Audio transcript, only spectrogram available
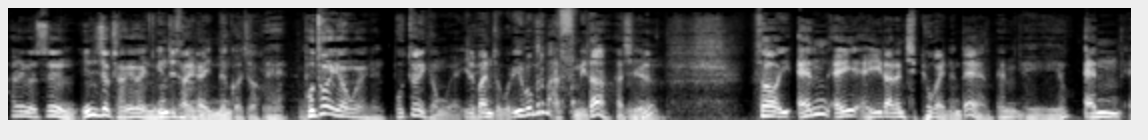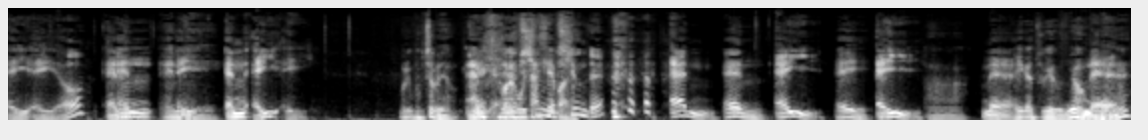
하는 것은 인지적 장애가 있는 인지 장애가 있는 거죠. 거죠. 네. 보통의 경우에는 보통의 경우에 일반적으로 이런 분들 많습니다, 사실. 음. 그래서 이 NAA라는 지표가 있는데 MA예요? NAA요. NMA. NAA. 우리 복잡해요. M 뭐라고 다시 해봐요. 쉬운데? N N A A A. 아 네. A가 두 개군요. 네.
